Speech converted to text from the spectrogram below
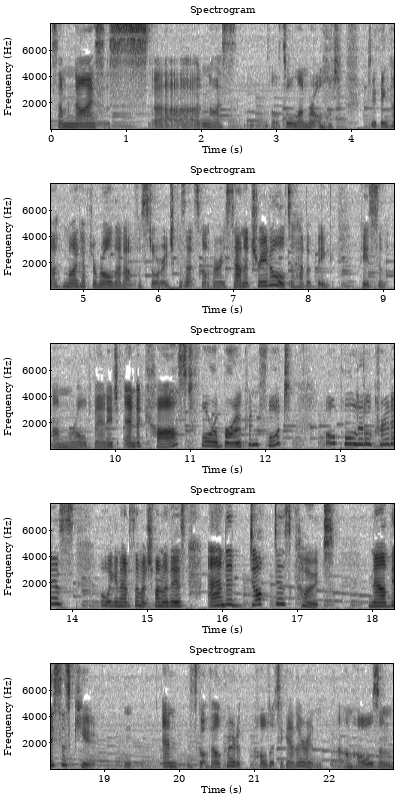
some nice, uh, nice, well, it's all unrolled. Do you think I might have to roll that up for storage? Because that's not very sanitary at all to have a big piece of unrolled bandage. And a cast for a broken foot. Oh, poor little critters. Oh, we're going to have so much fun with this. And a doctor's coat. Now, this is cute and it's got velcro to hold it together and armholes and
